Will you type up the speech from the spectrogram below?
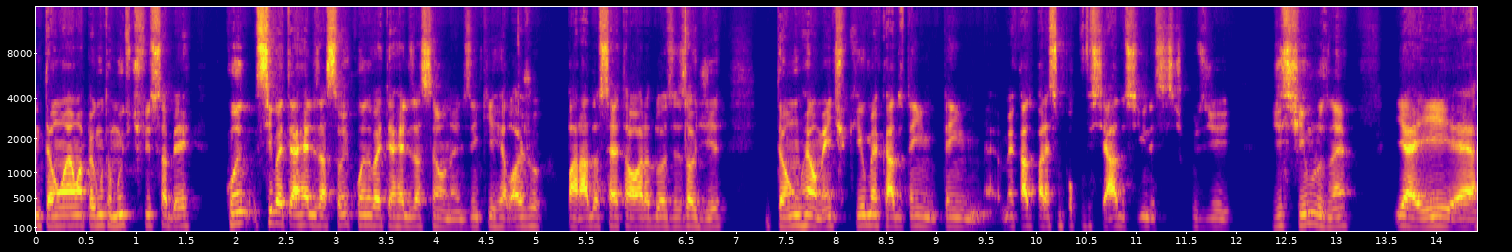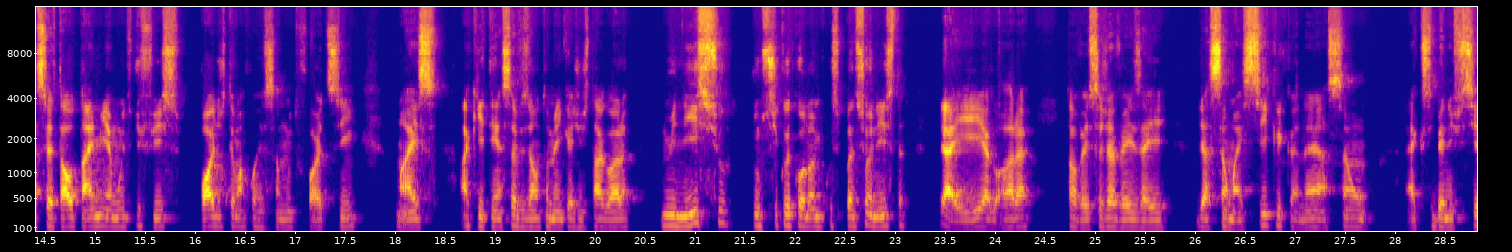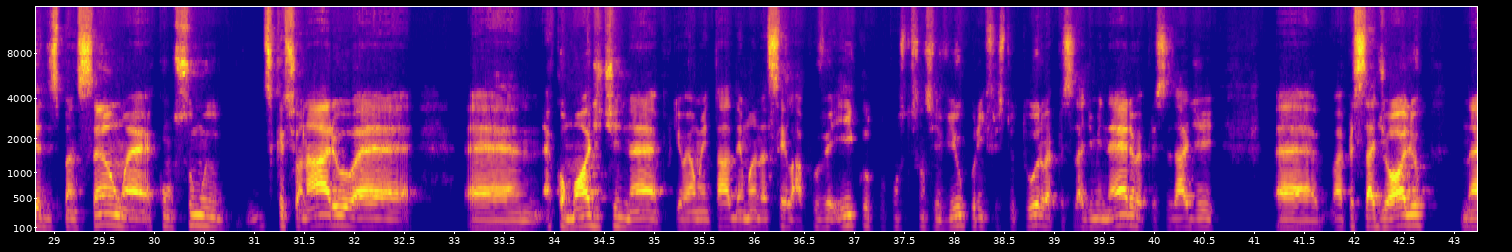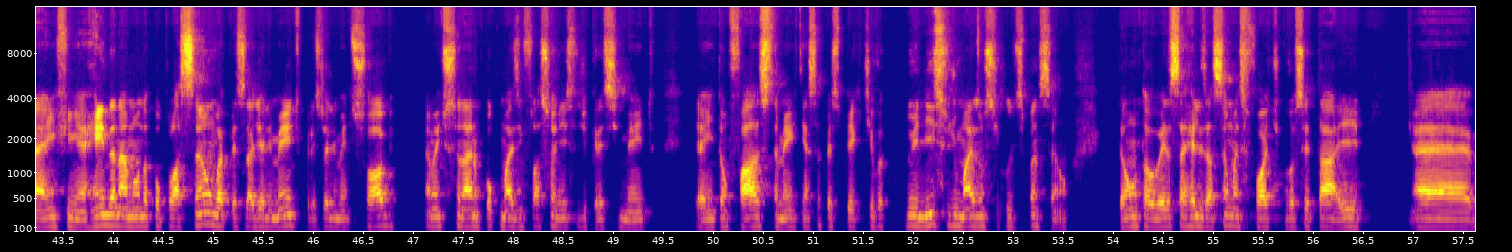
Então é uma pergunta muito difícil saber quando, se vai ter a realização e quando vai ter a realização, né? Dizem que relógio parado a certa hora duas vezes ao dia. Então realmente que o mercado tem, tem, o mercado parece um pouco viciado sim nesses tipos de, de estímulos, né? E aí, é, acertar o timing é muito difícil. Pode ter uma correção muito forte, sim, mas aqui tem essa visão também que a gente está agora no início de um ciclo econômico expansionista. E aí, agora, talvez seja a vez aí de ação mais cíclica, né? Ação é, que se beneficia de expansão, é consumo discricionário, é, é, é, commodity, né? Porque vai aumentar a demanda, sei lá, por veículo, por construção civil, por infraestrutura, vai precisar de minério, vai precisar de, é, vai precisar de óleo né? Enfim, é renda na mão da população, vai precisar de alimento, o preço de alimento sobe, realmente um cenário um pouco mais inflacionista de crescimento. E aí, então, fala-se também que tem essa perspectiva do início de mais um ciclo de expansão. Então, talvez essa realização mais forte que você está aí é,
